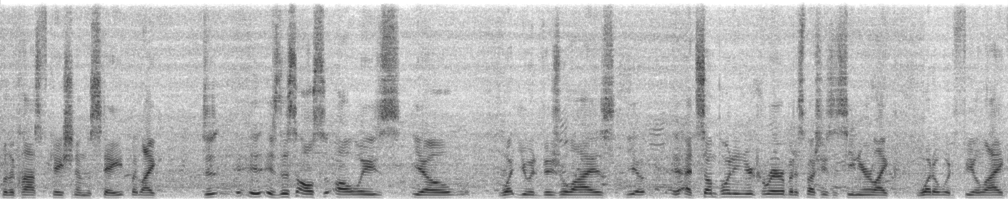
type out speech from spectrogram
for the classification in the state. But like, do, is this also always, you know, what you would visualize you know, at some point in your career, but especially as a senior, like what it would feel like,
